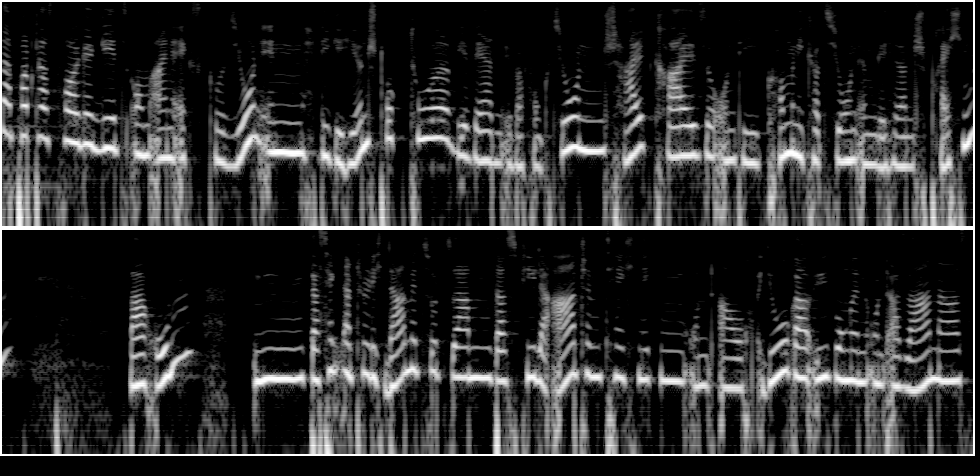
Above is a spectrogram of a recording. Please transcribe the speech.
Dieser Podcast-Folge geht es um eine Exkursion in die Gehirnstruktur. Wir werden über Funktionen, Schaltkreise und die Kommunikation im Gehirn sprechen. Warum? Mm, das hängt natürlich damit zusammen, dass viele Atemtechniken und auch Yoga-Übungen und Asanas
